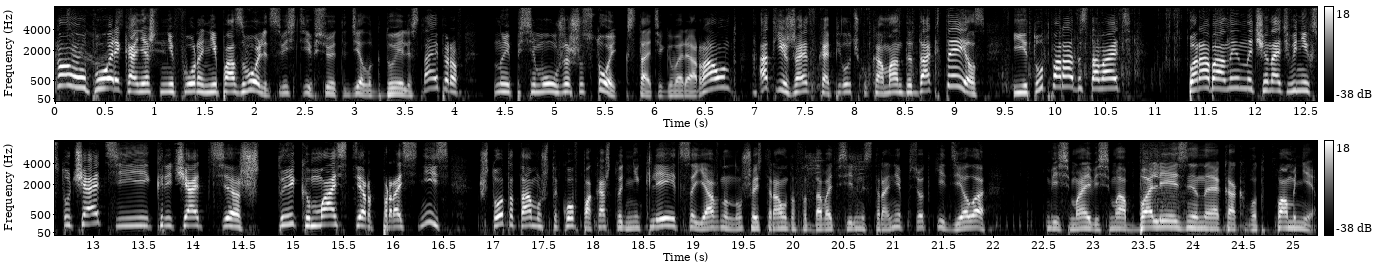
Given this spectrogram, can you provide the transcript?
Но в упоре, конечно, Нефора не позволит свести все это дело к дуэли снайперов. Ну и посему уже шестой, кстати говоря, раунд отъезжает в копилочку команды DuckTales. И тут пора доставать барабаны, начинать в них стучать и кричать э, «Штык, мастер, проснись!» Что-то там у штыков пока что не клеится. Явно, ну, 6 раундов отдавать в сильной стороне все-таки дело весьма и весьма болезненное, как вот по мне.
